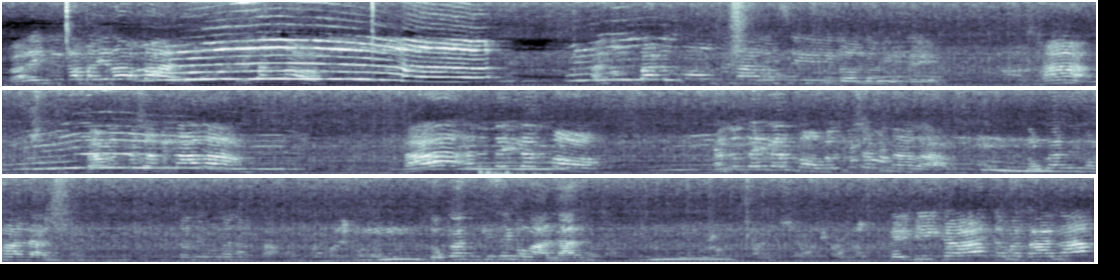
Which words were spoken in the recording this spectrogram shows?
Para hindi ka mahirapan. Bilisan mo! Anong, bakit mo binarang si Lolo Hide? Ha? Bakit mo siya binarang? Ha? Anong dahilan mo? Anong dahilan mo? Ba't mo siya binarang? Tukan ni mo ngalan. Tanong mo na ng tao. Tukan kisay mo ngalan. Kaibigan, kamag-anak,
